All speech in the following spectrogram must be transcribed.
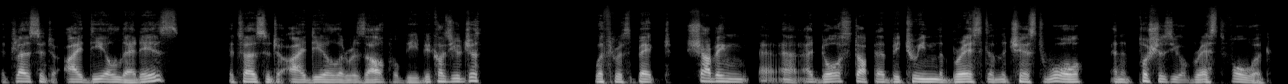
The closer to ideal that is, the closer to ideal the result will be because you're just, with respect, shoving a, a doorstopper between the breast and the chest wall and it pushes your breast forward.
